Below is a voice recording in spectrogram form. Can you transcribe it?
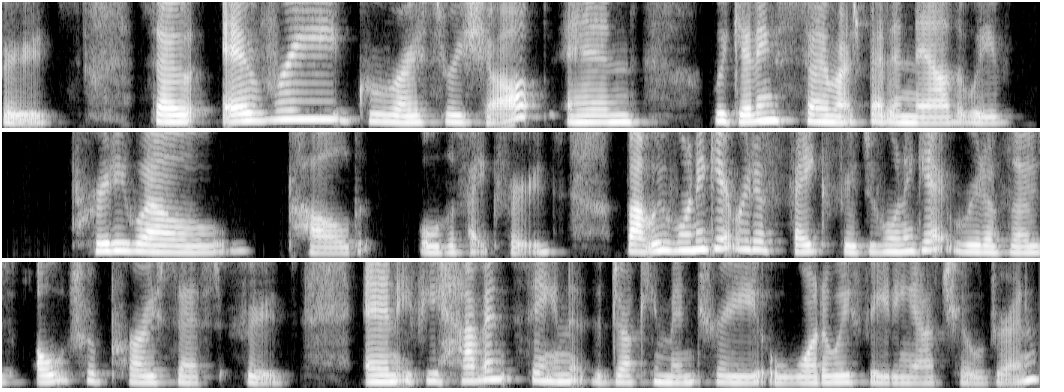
foods. So every grocery shop, and we're getting so much better now that we've pretty well culled all the fake foods, but we want to get rid of fake foods. We want to get rid of those ultra processed foods. And if you haven't seen the documentary, What Are We Feeding Our Children?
